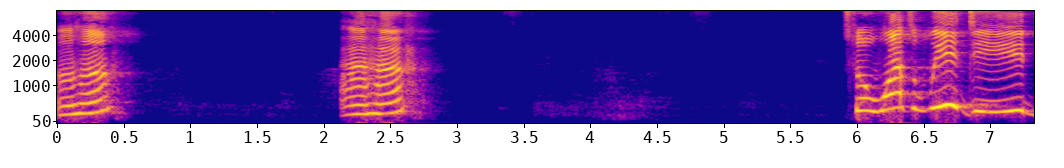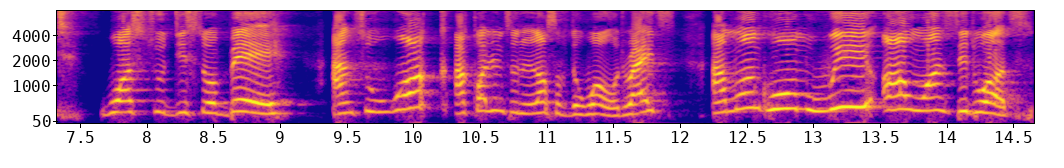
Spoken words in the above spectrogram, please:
Uh huh. Uh huh. So what we did was to disobey and to walk according to the laws of the world, right? Among whom we all once did what?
